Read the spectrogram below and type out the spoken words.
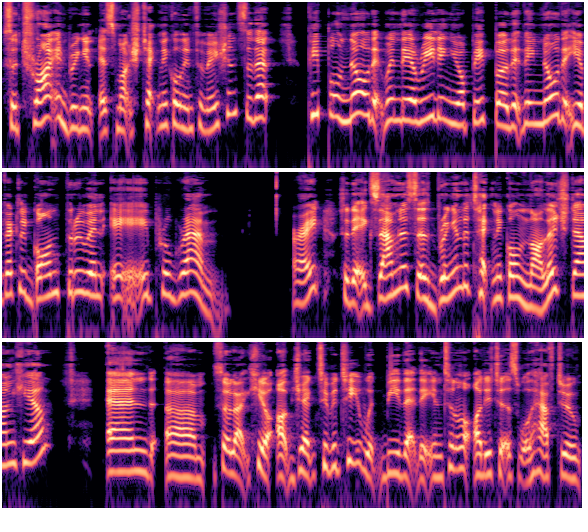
so try and bring in as much technical information so that people know that when they're reading your paper, that they know that you've actually gone through an AAA program. All right, so the examiner says bring in the technical knowledge down here. And um, so, like here, objectivity would be that the internal auditors will have to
